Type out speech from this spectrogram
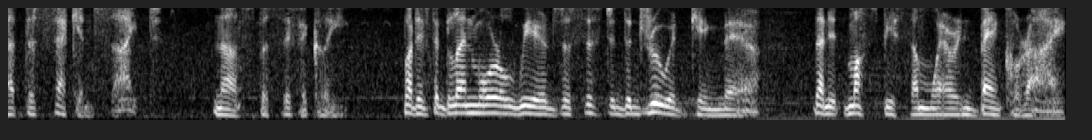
at the second site. Not specifically. But if the Glenmoril Wyrds assisted the Druid King there, then it must be somewhere in Bangkorai.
